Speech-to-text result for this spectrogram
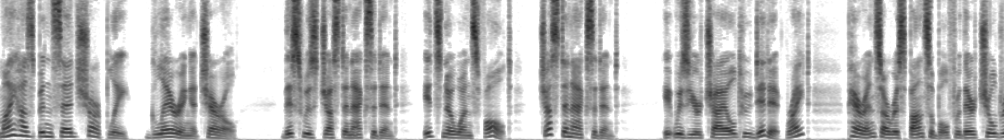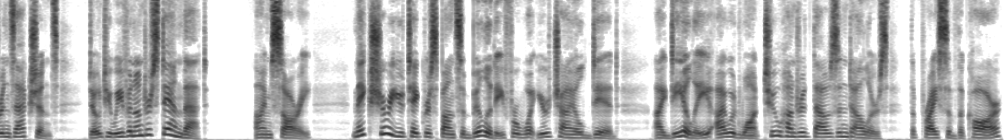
my husband said sharply, glaring at Cheryl. This was just an accident. It's no one's fault. Just an accident. It was your child who did it, right? Parents are responsible for their children's actions. Don't you even understand that? I'm sorry. Make sure you take responsibility for what your child did. Ideally, I would want $200,000, the price of the car,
